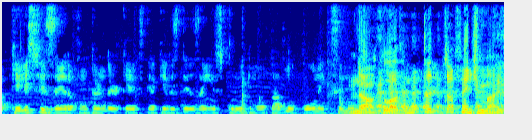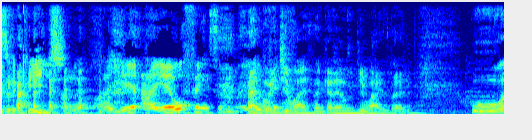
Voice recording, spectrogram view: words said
o que eles fizeram com Thundercats, que é aqueles desenhos escroto montado no pônei que você monta- Não, aquilo lá tá, tá feio demais, velho. Que isso? Não, aí, é, aí é ofensa. mano, Aí É é ruim ofensa. demais, né, cara? É ruim demais, velho. O,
